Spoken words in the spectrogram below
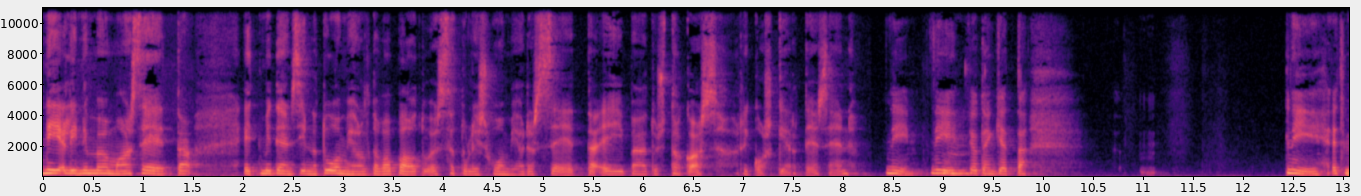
Niin, eli nimenomaan se, että, että miten siinä tuomiolta vapautuessa tulisi huomioida se, että ei päätys takaisin rikoskierteeseen. Niin, niin mm. jotenkin, että niin, että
